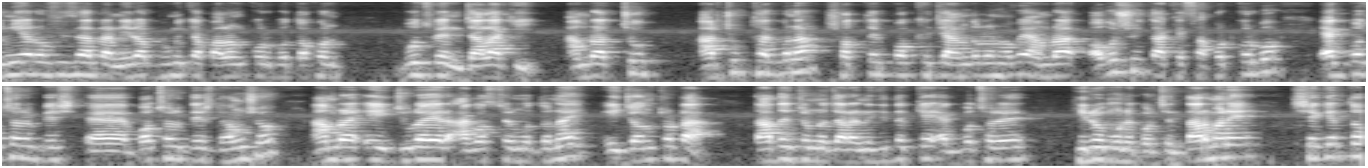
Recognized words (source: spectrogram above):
জুনিয়র অফিসাররা নীরব ভূমিকা পালন করব, তখন বুঝবেন জ্বালা কি। আমরা চুপ আর চুপ থাকব না, সত্যের পক্ষে যে আন্দোলন হবে, আমরা অবশ্যই তাকে সাপোর্ট করব। এক বছরের বেশ বছর দেশ ধ্বংস, আমরা এই জুলাইয়ের আগস্টের মধ্যে নাই, এই যন্ত্রটা তাদের জন্য যারা নিজেদেরকে এক বছরে হিরো মনে করছেন। তার মানে সে কিন্তু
